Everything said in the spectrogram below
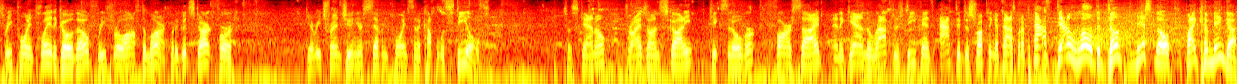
three point play to go, though. Free throw off the mark, but a good start for Gary Trent Jr., seven points and a couple of steals. Toscano drives on Scotty, kicks it over, far side, and again the Raptors defense active, disrupting a pass, but a pass down low. The dunk missed though by Kuminga.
